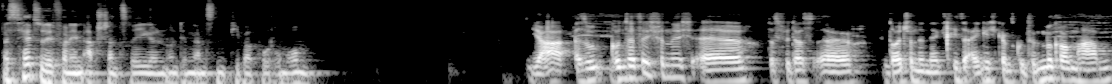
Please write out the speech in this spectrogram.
Was hältst du denn von den Abstandsregeln und dem ganzen Pipapo drumherum? Ja, also grundsätzlich finde ich, äh, dass wir das äh, in Deutschland in der Krise eigentlich ganz gut hinbekommen haben.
